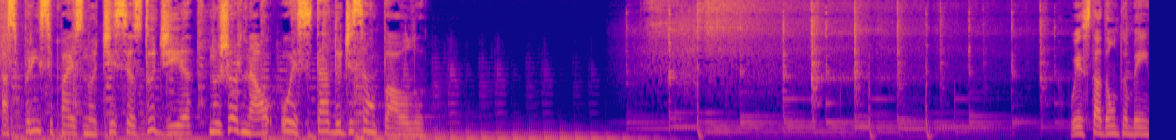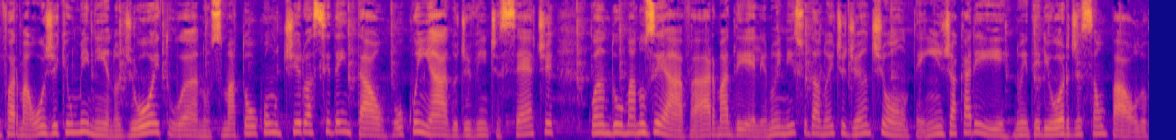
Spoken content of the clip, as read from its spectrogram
As principais notícias do dia no jornal O Estado de São Paulo. O Estadão também informa hoje que um menino de 8 anos matou com um tiro acidental o cunhado de 27 quando manuseava a arma dele no início da noite de anteontem em Jacareí, no interior de São Paulo.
